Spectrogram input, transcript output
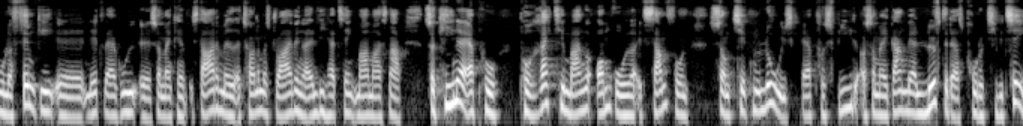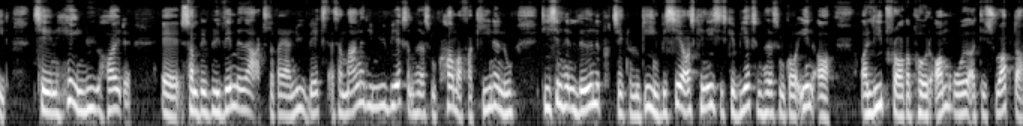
ruller 5G-netværk øh, ud, øh, så man kan starte med autonomous driving og alle de her ting meget, meget snart. Så Kina er på på rigtig mange områder et samfund, som teknologisk er på speed, og som er i gang med at løfte deres produktivitet til en helt ny højde øh, som vil blive ved med at accelerere ny vækst. Altså mange af de nye virksomheder, som kommer fra Kina nu, de er simpelthen ledende på teknologien. Vi ser også kinesiske virksomheder, som går ind og, og leapfrogger på et område og disrupter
